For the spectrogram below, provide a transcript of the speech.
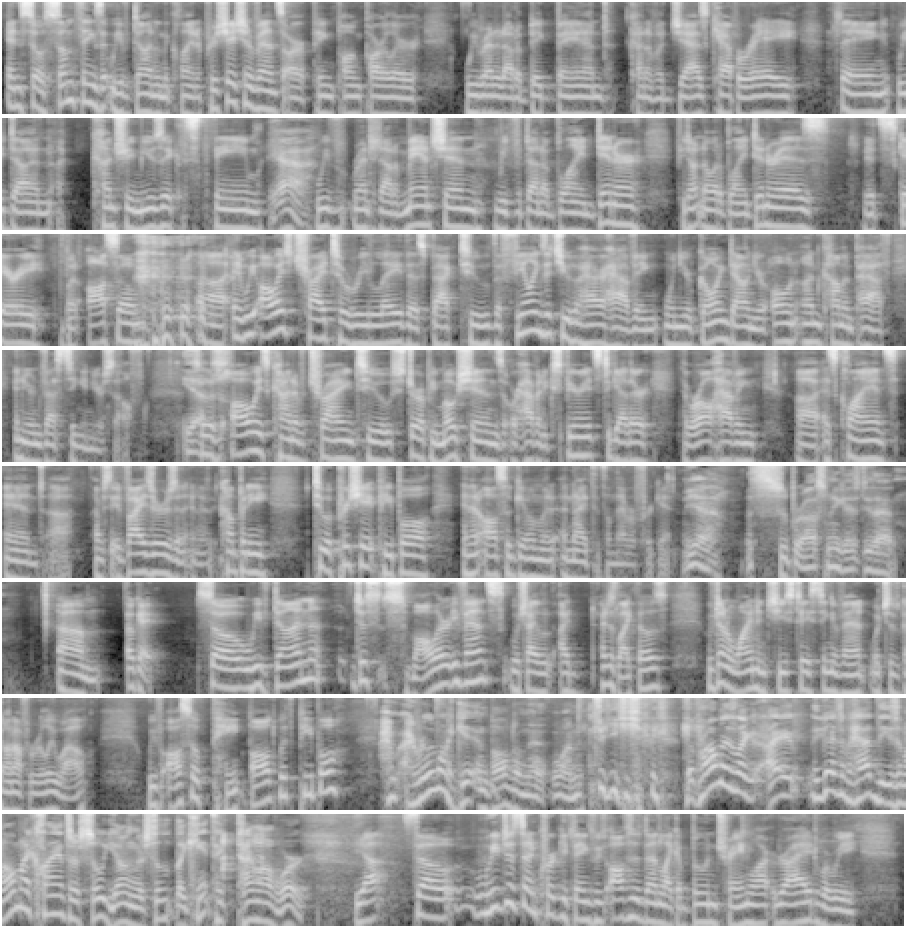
And so some things that we've done in the client appreciation events are ping pong parlor. We rented out a big band, kind of a jazz cabaret thing. We've done a country music theme. Yeah. We've rented out a mansion. We've done a blind dinner. If you don't know what a blind dinner is, it's scary, but awesome. uh, and we always try to relay this back to the feelings that you are having when you're going down your own uncommon path and you're investing in yourself. Yes. So there's always kind of trying to stir up emotions or have an experience together that we're all having uh, as clients and uh, obviously advisors and, and a company to appreciate people and then also give them a, a night that they'll never forget. Yeah. It's super awesome you guys do that. Um, okay. So we've done just smaller events, which I, I I just like those. We've done a wine and cheese tasting event, which has gone off really well. We've also paintballed with people. I, I really want to get involved on that one. the problem is like I you guys have had these and all my clients are so young they're still they can't take time off work. Yeah. So we've just done quirky things. We've also done like a Boone train wa- ride where we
